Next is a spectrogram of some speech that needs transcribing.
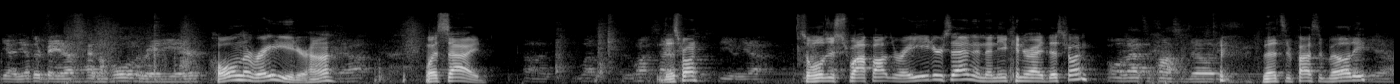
Yeah, the other beta has a hole in the radiator. Hole in the radiator, huh? Yeah. What side? Uh, left, left side This one? You, yeah. So we'll just swap out the radiators then, and then you can ride this one? Oh, that's a possibility. That's a possibility? yeah.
